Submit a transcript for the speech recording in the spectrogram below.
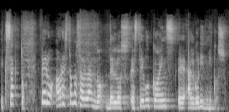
Exacto. Pero ahora estamos hablando de los stablecoins eh, algorítmicos.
